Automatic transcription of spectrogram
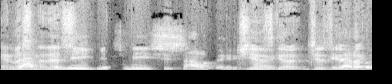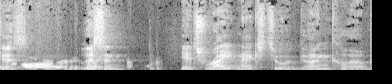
And listen that to this. me gets me salivating. Jim's like, gonna Jim's get gonna of like this. car and like, Listen, it's right next to a gun club.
